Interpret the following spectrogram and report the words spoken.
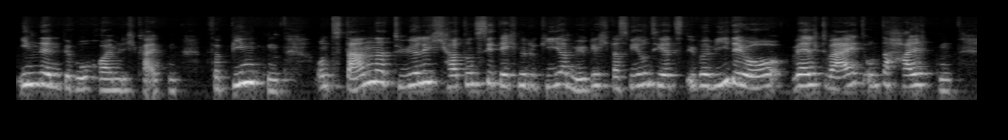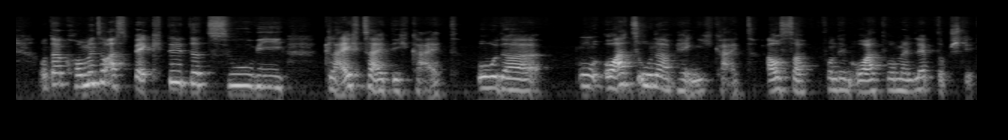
in den Büroräumlichkeiten verbinden. Und dann natürlich hat uns die Technologie ermöglicht, dass wir uns jetzt über Video weltweit unterhalten. Und da kommen so Aspekte dazu wie Gleichzeitigkeit oder Ortsunabhängigkeit, außer von dem Ort, wo mein Laptop steht.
